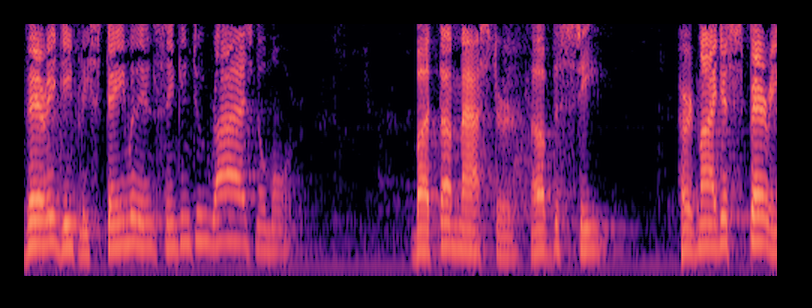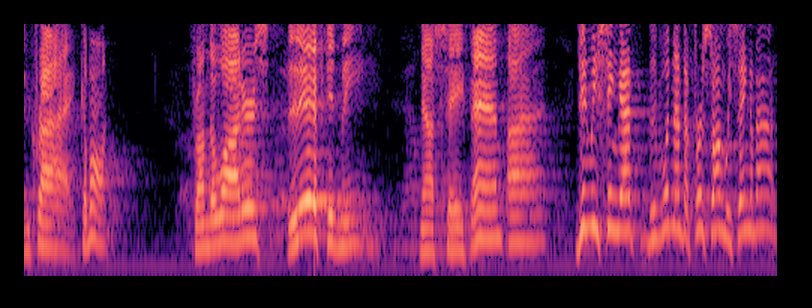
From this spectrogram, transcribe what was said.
very deeply stained within, sinking to rise no more. But the master of the sea heard my despairing cry. Come on. From the waters lifted me. Now safe am I. Didn't we sing that? Wasn't that the first song we sang about?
